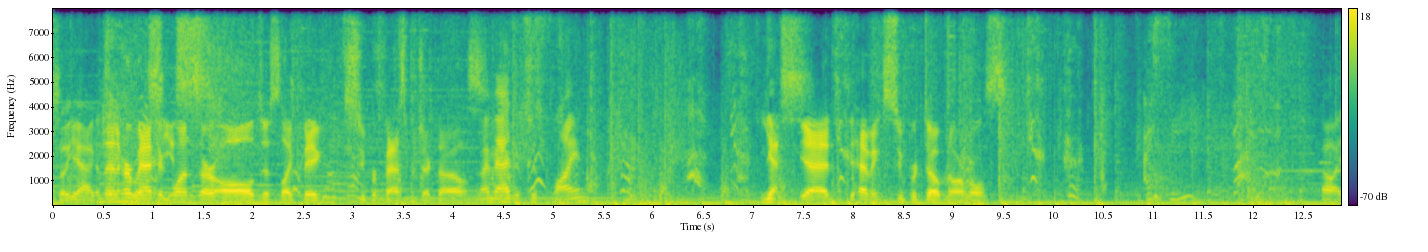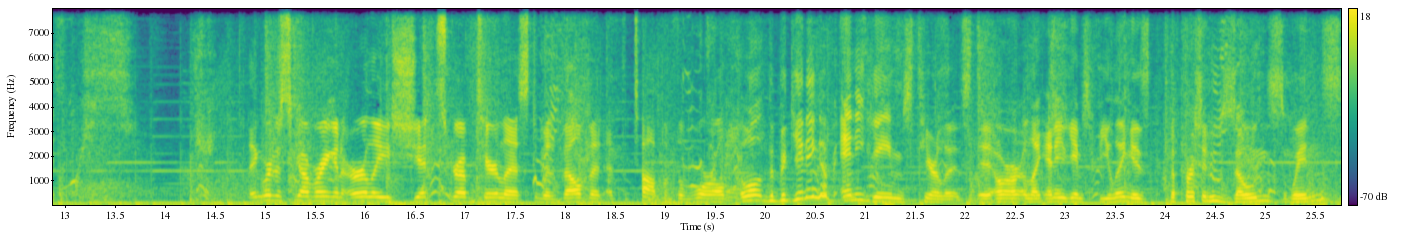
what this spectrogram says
So yeah, And then her magic Glacius. ones are all just like big, super fast projectiles. My magic's just flying. yes. Yeah, and having super dope normals. I see. Oh, I see. I think we're discovering an early shit scrub tier list with Velvet at the top of the world. Well, the beginning of any game's tier list, eh, or like any game's feeling, is the person who zones wins.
